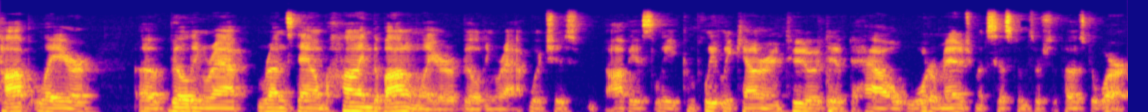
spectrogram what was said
top layer of building wrap runs down behind the bottom layer of building wrap, which is obviously completely counterintuitive to how water management systems are supposed to work.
